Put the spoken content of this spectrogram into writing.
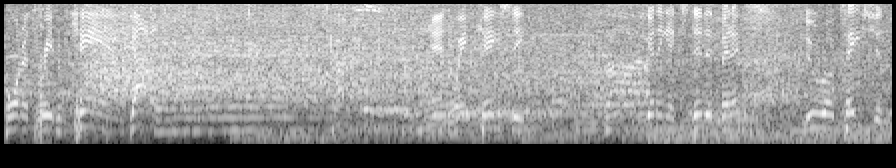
Corner three from Cam. Got it. And Dwane Casey getting extended minutes, new rotations.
